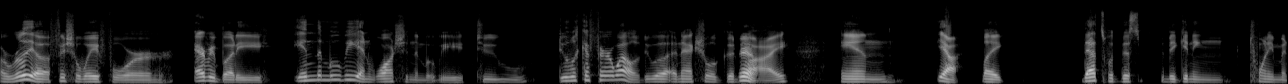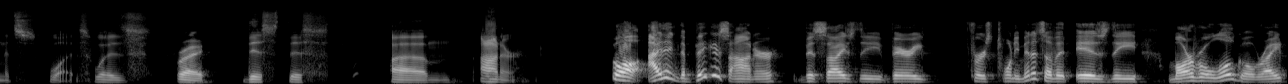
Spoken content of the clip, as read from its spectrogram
a really official way for everybody in the movie and watching the movie to do like a farewell, do a, an actual goodbye, and yeah, like that's what this the beginning twenty minutes was was Right. this this um honor. Well, I think the biggest honor, besides the very first 20 minutes of it, is the Marvel logo, right?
